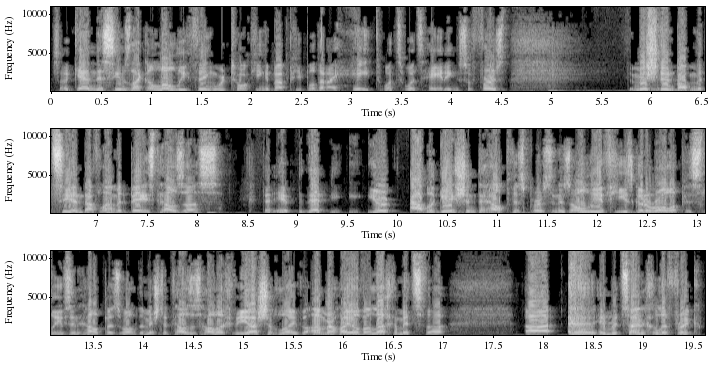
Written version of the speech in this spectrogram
So again, this seems like a lowly thing. We're talking about people that I hate. What's what's hating? So first, the Mishnah in Bava Metzia and Daf Lamed Beis tells us that it, that your obligation to help this person is only if he's going to roll up his sleeves and help as well. The Mishnah tells us halach v'yashav loy v'amar hayol v'alech mitzvah uh, in ritzon chalifrik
